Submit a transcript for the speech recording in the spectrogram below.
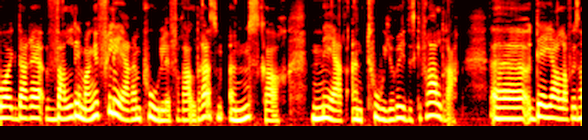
Og det er veldig mange flere enn poliforeldre som ønsker mer enn to juridiske foreldre. Eh, det gjelder f.eks.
